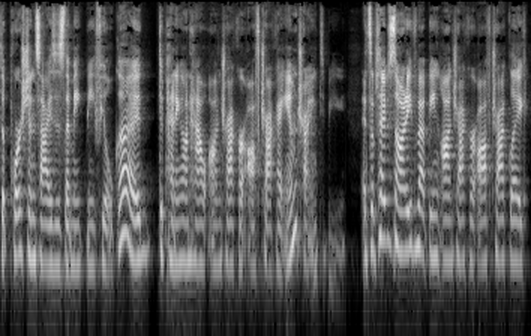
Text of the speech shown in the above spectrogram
the portion sizes that make me feel good, depending on how on track or off track I am trying to be. And sometimes it's not even about being on track or off track. Like,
